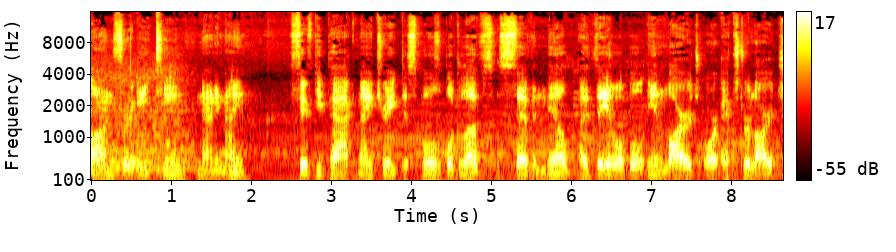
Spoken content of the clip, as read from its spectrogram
on for 18.99 50 pack nitrile disposable gloves 7 mil available in large or extra large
